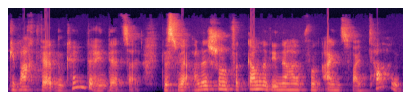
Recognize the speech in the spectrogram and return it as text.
gemacht werden könnte in der Zeit. Das wäre alles schon vergammelt innerhalb von ein, zwei Tagen.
